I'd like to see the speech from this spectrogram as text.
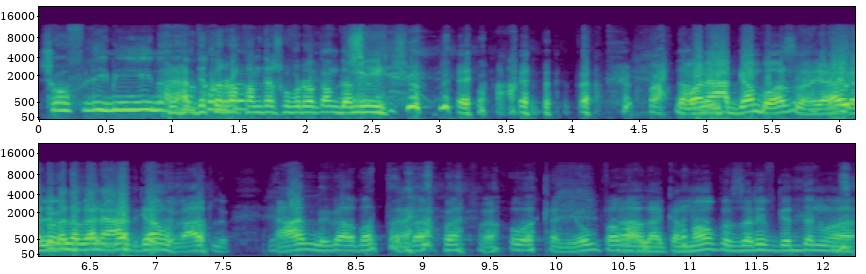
شوف لي مين أنا هديك الرقم ده شوف الرقم ده مين. وأنا قاعد جنبه أصلا يعني خلي بالك أنا قاعد جنبه. له. يا عم بقى بطل بقى. فهو كان يوم طبعا. لا كان موقف ظريف جدا و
